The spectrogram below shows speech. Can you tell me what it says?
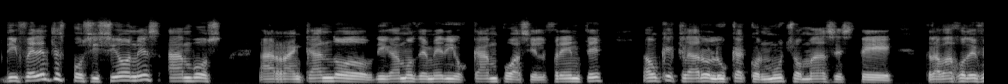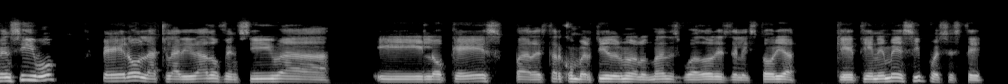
Diferentes posiciones, ambos arrancando, digamos, de medio campo hacia el frente, aunque claro, Luca con mucho más este trabajo defensivo, pero la claridad ofensiva y lo que es para estar convertido en uno de los grandes jugadores de la historia que tiene Messi, pues este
